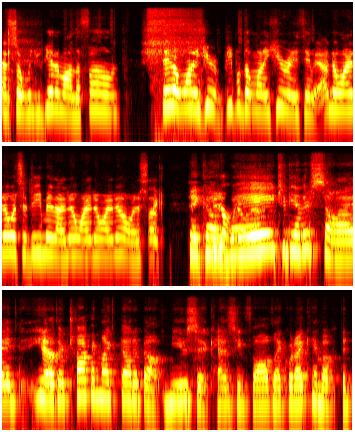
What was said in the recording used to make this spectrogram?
And so when you get them on the phone, they don't want to hear people don't want to hear anything. I know, I know it's a demon. I know, I know, I know. And it's like, They go don't know that. way to the other side. You Yeah. know, they're talking like that about music has evolved. Like when I came up with the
